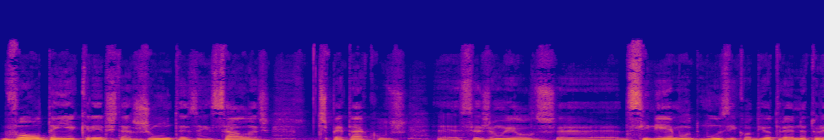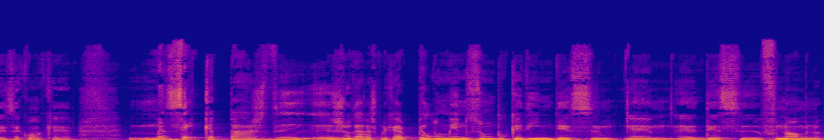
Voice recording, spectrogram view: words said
voltem a querer estar juntas em salas de espetáculos, uh, sejam eles uh, de cinema ou de música ou de outra natureza qualquer, mas é capaz de ajudar a explicar pelo menos um bocadinho desse, um, desse fenómeno.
